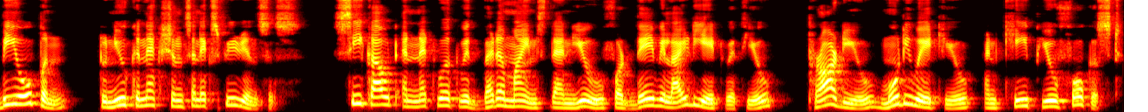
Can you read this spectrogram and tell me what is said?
Be open to new connections and experiences. Seek out and network with better minds than you, for they will ideate with you, prod you, motivate you, and keep you focused.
